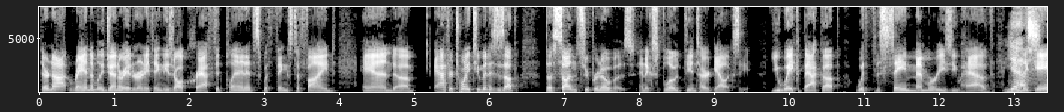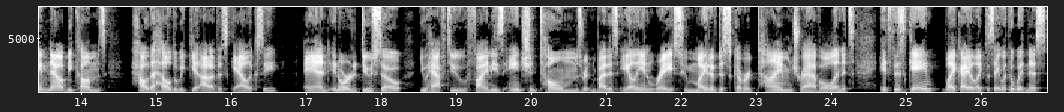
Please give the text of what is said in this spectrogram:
They're not randomly generated or anything. These are all crafted planets with things to find, and um, after 22 minutes is up, the sun supernovas and explodes the entire galaxy. You wake back up with the same memories you have. And the game now becomes how the hell do we get out of this galaxy? And in order to do so, you have to find these ancient tomes written by this alien race who might have discovered time travel. And it's, it's this game, like I like to say with a witness,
